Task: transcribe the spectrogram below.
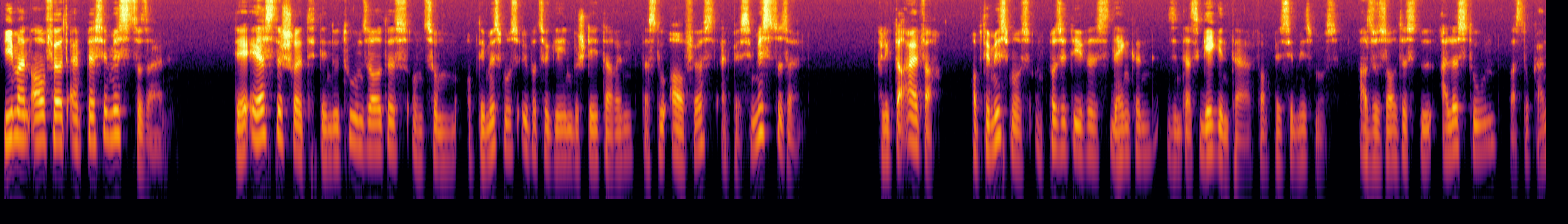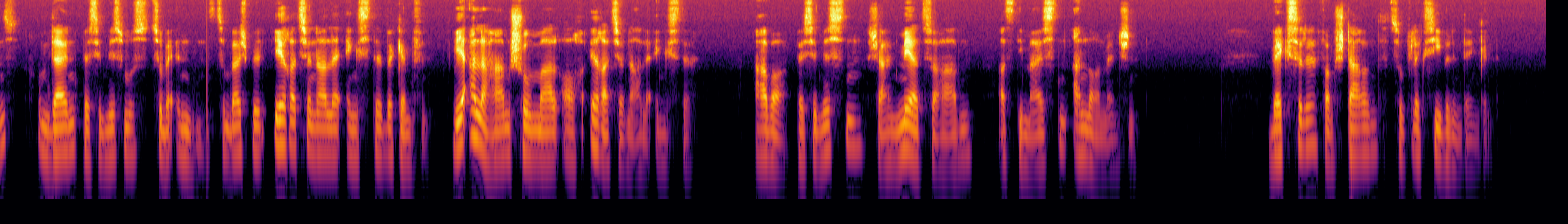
Wie man aufhört, ein Pessimist zu sein. Der erste Schritt, den du tun solltest, um zum Optimismus überzugehen, besteht darin, dass du aufhörst, ein Pessimist zu sein. Klingt doch einfach. Optimismus und positives Denken sind das Gegenteil von Pessimismus. Also solltest du alles tun, was du kannst, um deinen Pessimismus zu beenden. Zum Beispiel irrationale Ängste bekämpfen. Wir alle haben schon mal auch irrationale Ängste. Aber Pessimisten scheinen mehr zu haben als die meisten anderen Menschen. Wechsele vom starren zum flexiblen Denken.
